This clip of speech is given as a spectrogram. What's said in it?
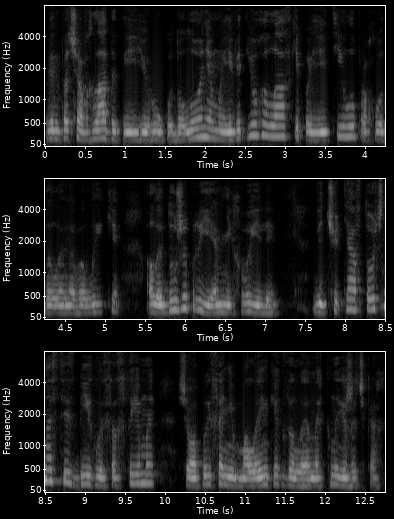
Він почав гладити її руку долонями, і від його ласки по її тілу проходили невеликі, але дуже приємні хвилі. Відчуття в точності збіглися з тими, що описані в маленьких зелених книжечках.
